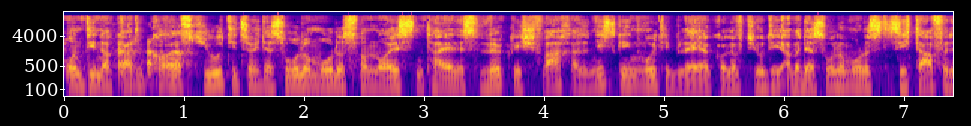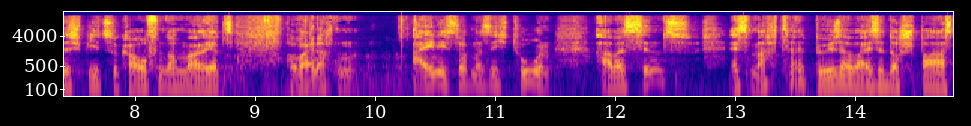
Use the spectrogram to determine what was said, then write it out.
und die noch gerade Call of Duty, zum Beispiel der Solo-Modus vom neuesten Teil ist wirklich schwach. Also nichts gegen Multiplayer Call of Duty, aber der Solo-Modus, sich dafür das Spiel zu kaufen, nochmal jetzt vor Weihnachten eigentlich sollte man sich tun. Aber es sind, es macht halt böserweise doch Spaß.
